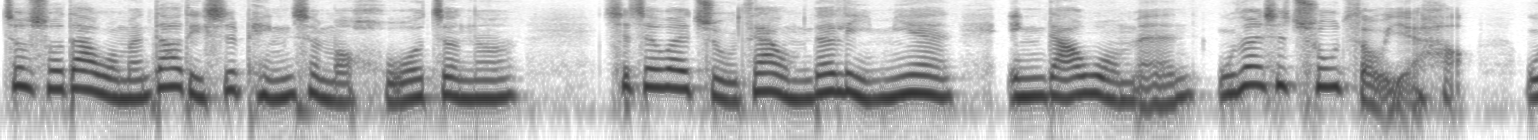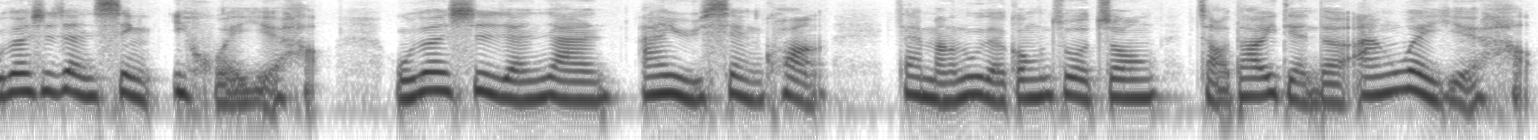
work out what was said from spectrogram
就说到我们到底是凭什么活着呢？是这位主在我们的里面引导我们，无论是出走也好，无论是任性一回也好，无论是仍然安于现况，在忙碌的工作中找到一点的安慰也好。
